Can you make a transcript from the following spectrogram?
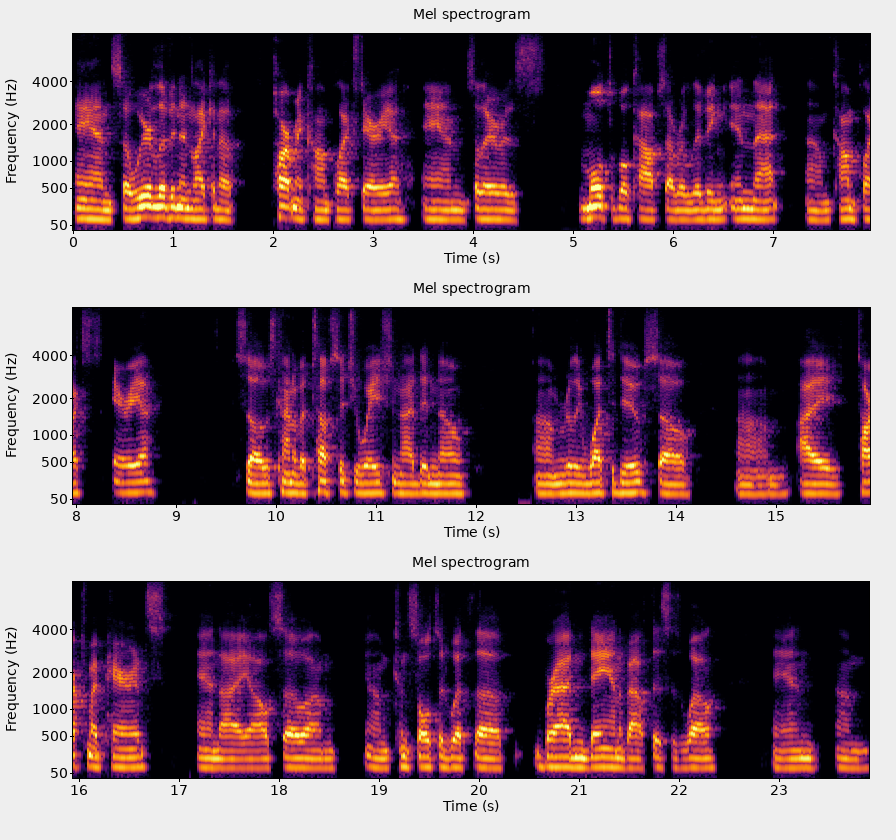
And so we were living in like an apartment complex area. And so there was multiple cops that were living in that um, complex area. So it was kind of a tough situation. I didn't know um, really what to do. So um, i talked to my parents and i also um, consulted with uh, Brad and Dan about this as well, and um,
